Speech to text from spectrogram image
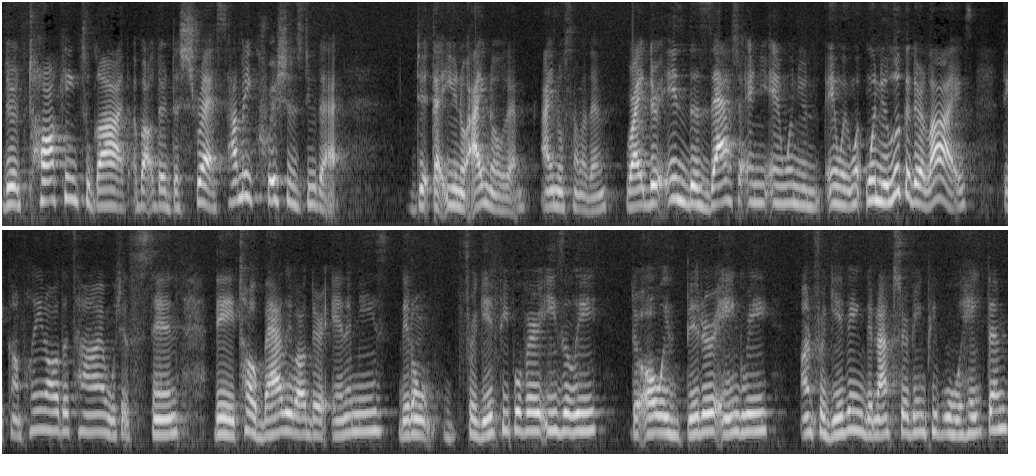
They're talking to God about their distress. How many Christians do that? That you know, I know them. I know some of them, right? They're in disaster, and, and when you and when, you look at their lives, they complain all the time, which is sin. They talk badly about their enemies. They don't forgive people very easily. They're always bitter, angry, unforgiving. They're not serving people who hate them.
